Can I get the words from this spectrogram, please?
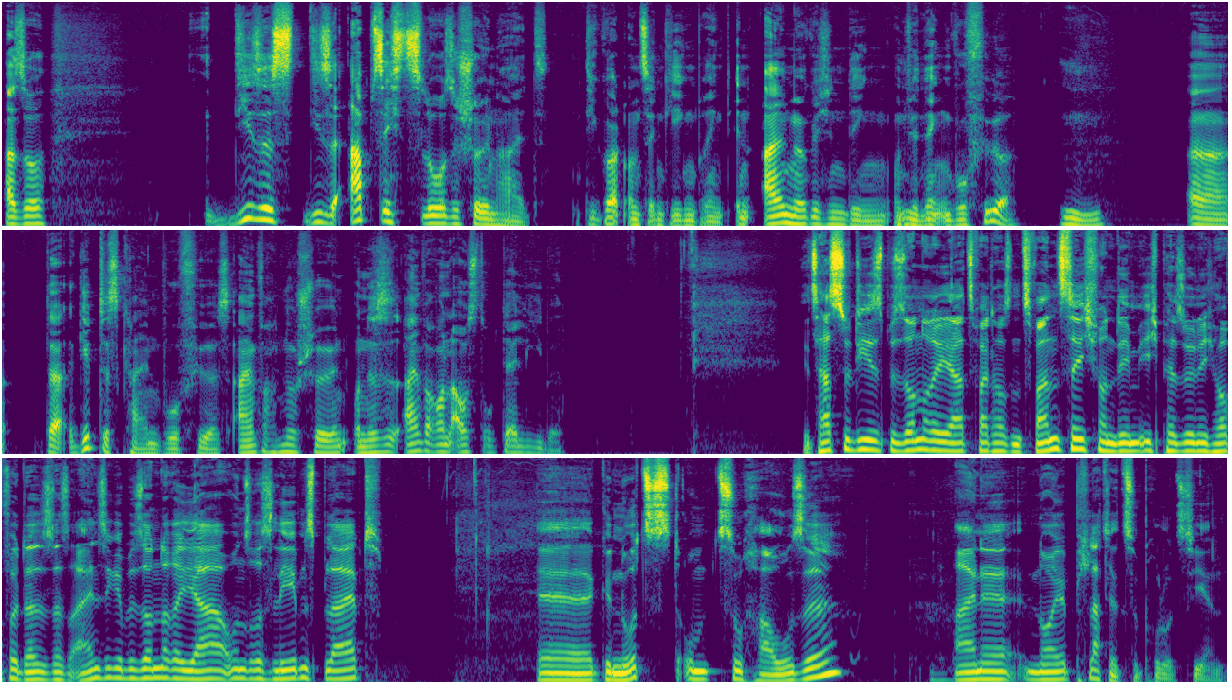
Also dieses, diese absichtslose Schönheit, die Gott uns entgegenbringt, in allen möglichen Dingen. Und mhm. wir denken, wofür? Mhm. Äh, da gibt es keinen Wofür. Es ist einfach nur schön und es ist einfach ein Ausdruck der Liebe. Jetzt hast du dieses besondere Jahr 2020, von dem ich persönlich hoffe, dass es das einzige besondere Jahr unseres Lebens bleibt, äh, genutzt, um zu Hause eine neue Platte zu produzieren.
